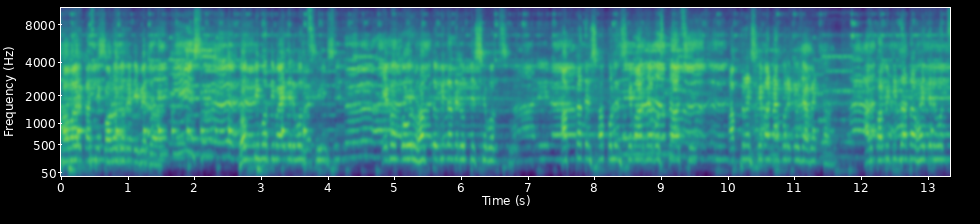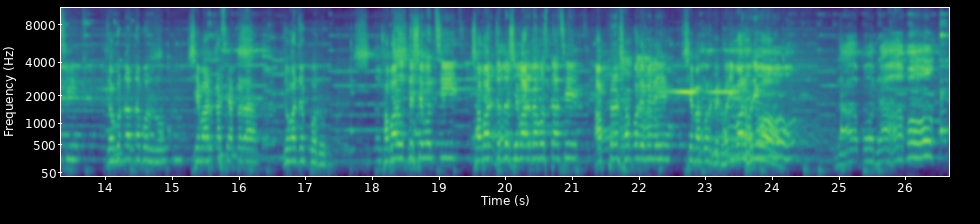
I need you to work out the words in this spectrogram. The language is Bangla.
সবার কাছে করজোরে নিবেদন। ভক্তিমতী ভাইদের বলছি এবং গৌর ভক্ত পিতাদের উদ্দেশ্যে বলছি, আপনাদের সকলের সেবার ব্যবস্থা আছে, আপনারা সেবা না করে কেউ যাবেন না। আর কমিটির দাদা ভাইদের বলছি, জগন্নাথ দা বলল, সেবার কাছে আপনারা যোগাযোগ করুন। সবার উদ্দেশ্যে বলছি, সবার জন্য সেবার ব্যবস্থা আছে, আপনারা সকলে মিলে সেবা করবেন। হরিবল হরিবল। রাম রাম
